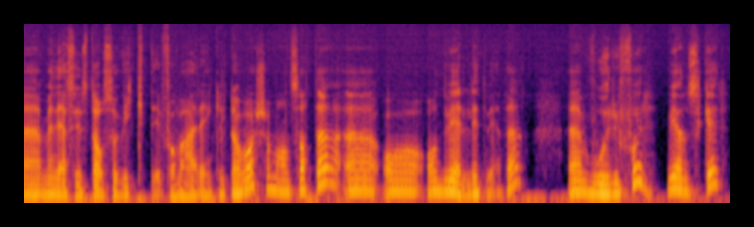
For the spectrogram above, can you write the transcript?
Eh, men jeg syns det er også viktig for hver enkelt av oss som ansatte eh, å, å dvele litt ved det. Eh, hvorfor vi ønsker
